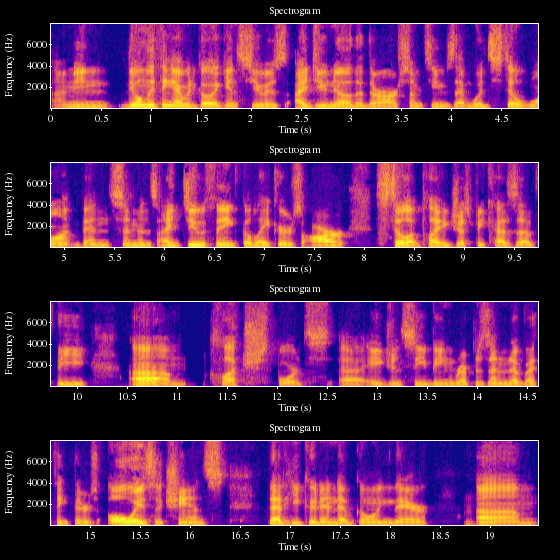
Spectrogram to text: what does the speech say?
I mean, the only thing I would go against you is I do know that there are some teams that would still want Ben Simmons. I do think the Lakers are still at play just because of the um Klutch Sports uh, agency being representative. I think there's always a chance that he could end up going there. Mm-hmm. Um,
